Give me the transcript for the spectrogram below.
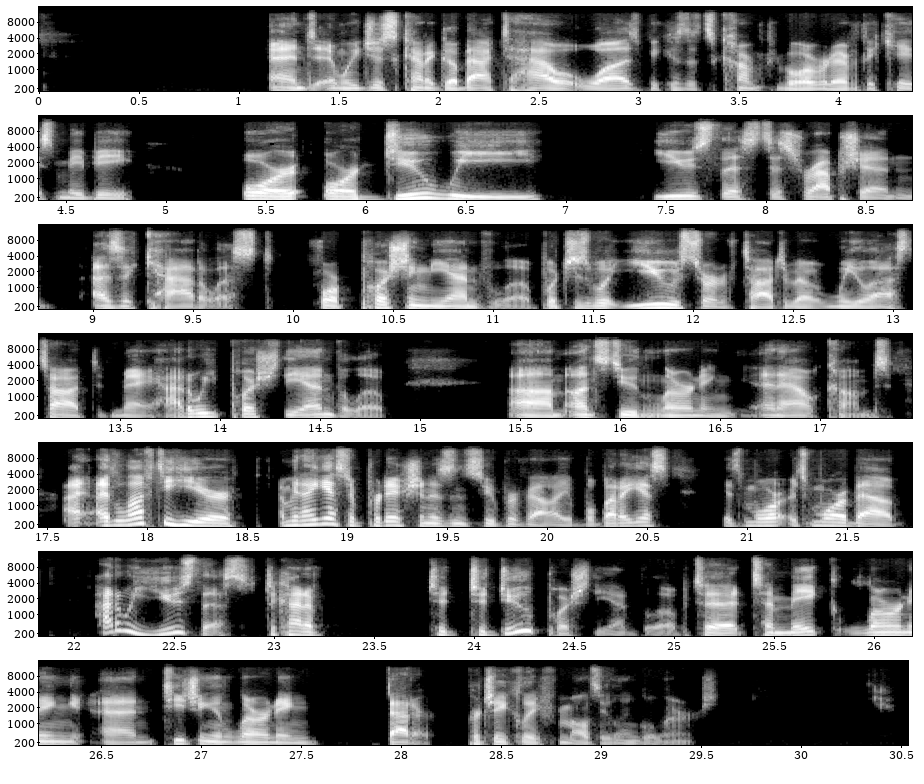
and and we just kind of go back to how it was because it's comfortable or whatever the case may be. Or or do we use this disruption as a catalyst for pushing the envelope which is what you sort of talked about when we last talked in may? How do we push the envelope um, on student learning and outcomes. I, would love to hear. I mean, I guess a prediction isn't super valuable, but I guess it's more it's more about how do we use this to kind of to to do push the envelope to to make learning and teaching and learning better, particularly for multilingual learners.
